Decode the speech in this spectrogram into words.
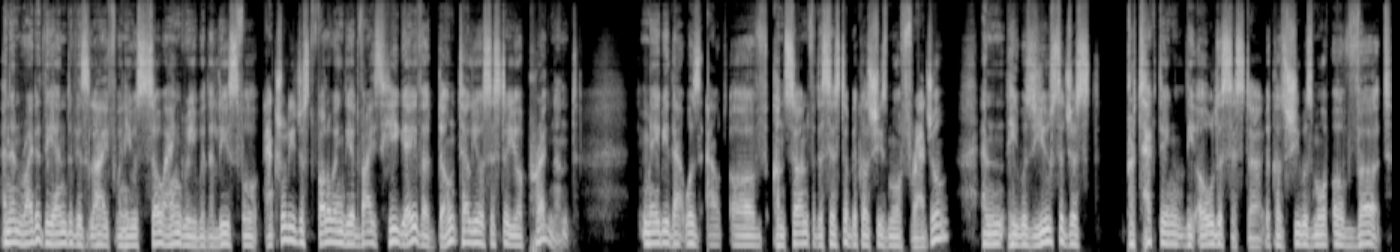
And then right at the end of his life, when he was so angry with Elise for actually just following the advice he gave her, don't tell your sister you're pregnant maybe that was out of concern for the sister because she's more fragile. And he was used to just protecting the older sister because she was more overt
